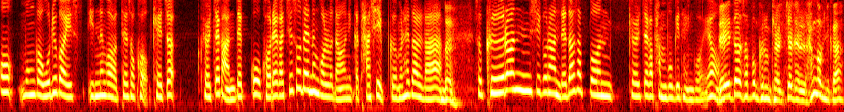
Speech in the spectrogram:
어 뭔가 오류가 있, 는것 같아서 거, 계좌 결제가 안 됐고 거래가 취소되는 걸로 나오니까 다시 입금을 해달라. 네. 그래서 그런 식으로 한 네다섯 번 결제가 반복이 된 거예요. 네다섯 번 그런 결제를 한 겁니까?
